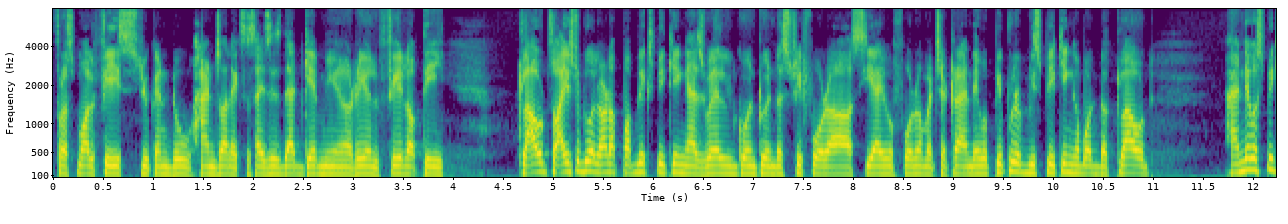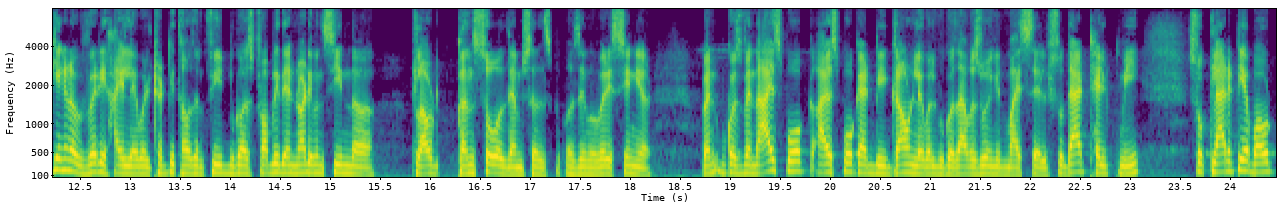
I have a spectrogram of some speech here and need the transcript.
for small fees. You can do hands-on exercises. That gave me a real feel of the cloud. So I used to do a lot of public speaking as well, going to industry fora, CIO forum, etc. And there were people would be speaking about the cloud, and they were speaking at a very high level, thirty thousand feet, because probably they had not even seen the cloud console themselves because they were very senior. When because when I spoke, I spoke at the ground level because I was doing it myself. So that helped me. So clarity about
